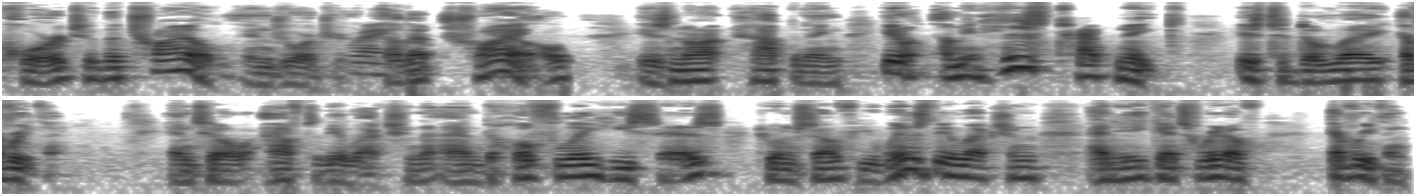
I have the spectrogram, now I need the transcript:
core to the trial in Georgia. Right. Now that trial right. is not happening. You know, I mean, his technique is to delay everything until after the election, and hopefully, he says to himself, he wins the election and he gets rid of everything.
